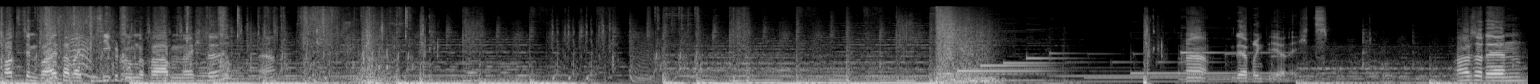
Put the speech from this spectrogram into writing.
Trotzdem weiter, weil ich die Secret Room noch haben möchte. Ja. Ja, der bringt eher nichts. Also denn,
